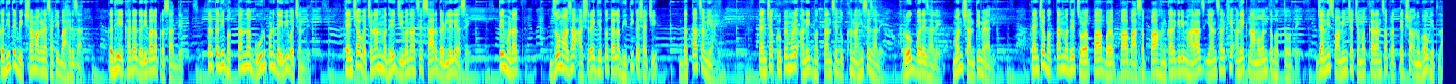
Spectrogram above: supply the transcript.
कधी ते भिक्षा मागण्यासाठी बाहेर जात कधी एखाद्या गरीबाला प्रसाद देत तर कधी भक्तांना गूढ पण दैवी वचन देत. त्यांच्या वचनांमध्ये जीवनाचे सार दडलेले असे. ते म्हणत जो माझा आश्रय घेतो त्याला भीती कशाची? दत्ताचा मी आहे. त्यांच्या कृपेमुळे अनेक भक्तांचे दुःख नाहीसे झाले. रोग बरे झाले. मन शांती मिळाली. त्यांच्या भक्तांमध्ये चोळप्पा बळप्पा बासप्पा हंकारगिरी महाराज यांसारखे अनेक नामवंत भक्त होते ज्यांनी स्वामींच्या चमत्कारांचा प्रत्यक्ष अनुभव घेतला.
